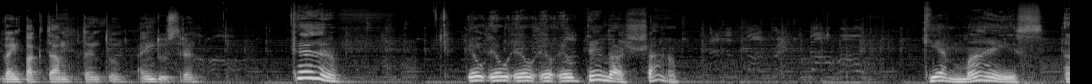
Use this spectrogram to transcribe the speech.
vai impactar tanto a indústria. Cara, eu, eu, eu, eu, eu tendo a achar que é mais a,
